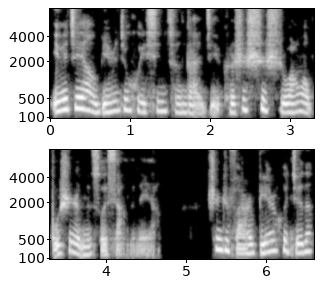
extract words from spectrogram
以为这样别人就会心存感激。可是，事实往往不是人们所想的那样。甚至反而别人会觉得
